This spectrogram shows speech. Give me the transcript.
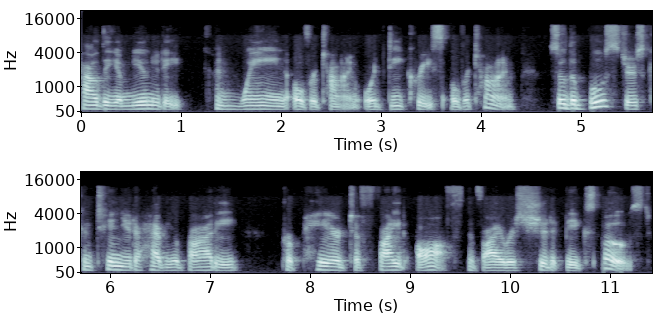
how the immunity can wane over time or decrease over time. So the boosters continue to have your body prepared to fight off the virus should it be exposed.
